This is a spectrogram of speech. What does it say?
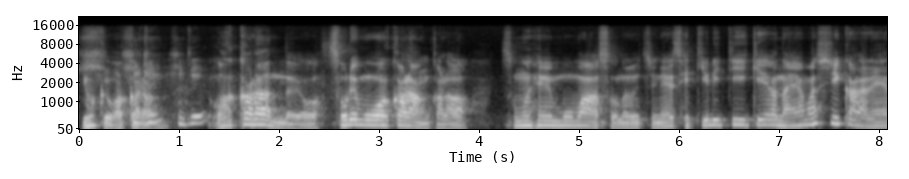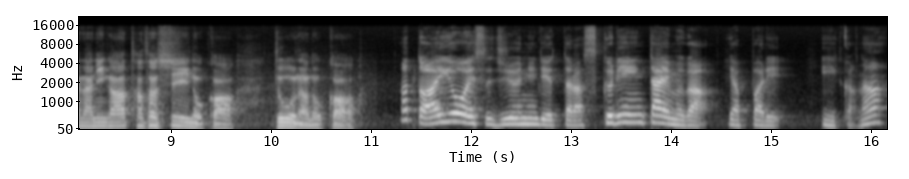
よく分からん。ひげひげ分からんのよ。それも分からんからその辺もまあそのうちねセキュリティ系は悩ましいからね。何が正しいのかどうなのかあと iOS12 で言ったらスクリーンタイムがやっぱりいいかな。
